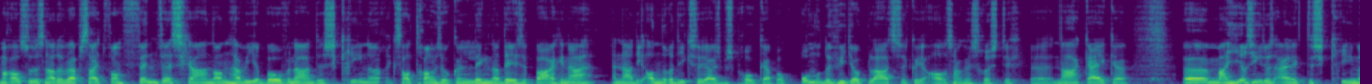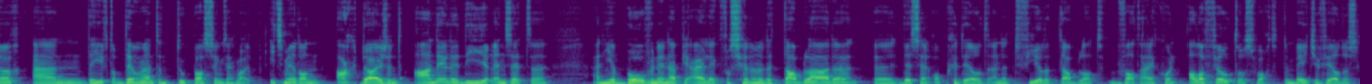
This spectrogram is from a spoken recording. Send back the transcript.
Maar als we dus naar de website van Finvis gaan, dan hebben we hier bovenaan de screener. Ik zal trouwens ook een link naar deze pagina en naar die andere die ik zojuist besproken heb ook onder de video plaatsen. Kun je alles nog eens rustig uh, nakijken. Uh, maar hier zie je dus eigenlijk de screener en die heeft op dit moment een toepassing, zeg maar iets meer dan 8000 aandelen die hierin zitten. En hier bovenin heb je eigenlijk verschillende tabbladen. Uh, dit zijn opgedeeld en het vierde tabblad bevat eigenlijk gewoon alle filters. Wordt het een beetje veel, dus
